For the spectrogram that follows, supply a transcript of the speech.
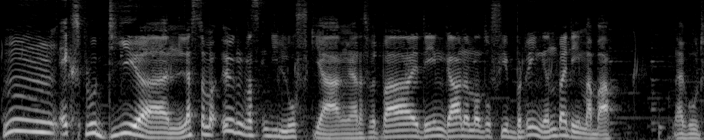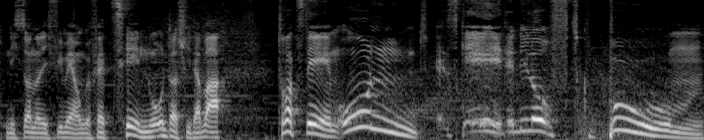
hm, explodieren. Lass doch mal irgendwas in die Luft jagen. Ja, das wird bei dem gar nicht mal so viel bringen. Bei dem aber. Na gut, nicht sonderlich viel mehr. Ungefähr 10 nur Unterschied. Aber trotzdem. Und es geht in die Luft. Boom.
